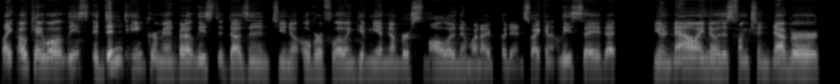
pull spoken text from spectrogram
Like, okay, well, at least it didn't increment, but at least it doesn't, you know, overflow and give me a number smaller than what I put in. So I can at least say that, you know, now I know this function never,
